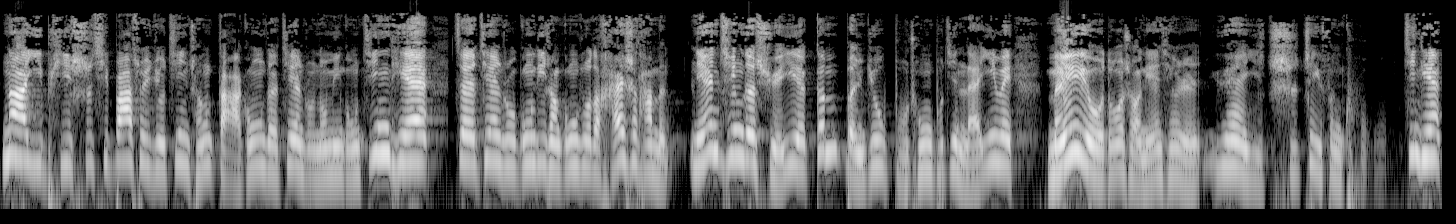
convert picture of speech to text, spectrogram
那一批十七八岁就进城打工的建筑农民工，今天在建筑工地上工作的还是他们。年轻的血液根本就补充不进来，因为没有多少年轻人愿意吃这份苦。今天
